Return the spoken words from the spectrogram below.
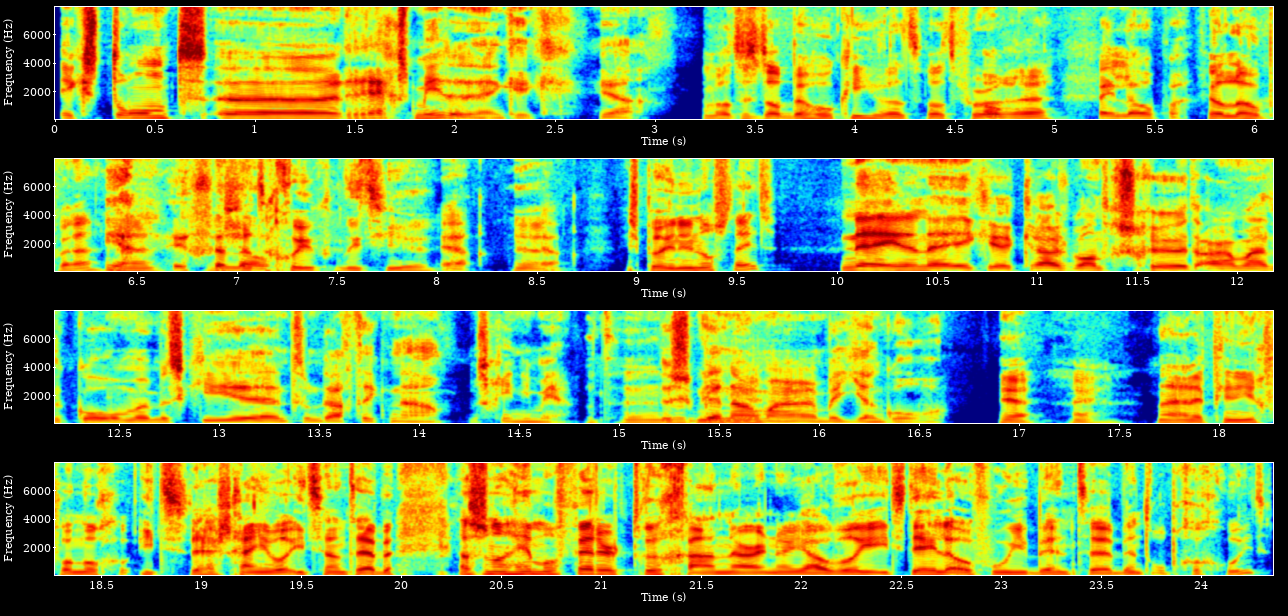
Ik stond eh rechts midden, denk ik. Ja, En wat is dat bij hockey? Wat, wat voor Oh. eh, veel lopen. veel lopen, hè? Ja, heel veel Dus je hebt lopen. een goede conditie. eh. Ja, ja. Speel je nu nog steeds? Nee, nee, nee. Ik eh, kruisband gescheurd, arm uit de kom met mijn skiën. En toen dacht ik, nou, misschien niet meer. Dat, Dus ik ben nou meer. maar een beetje aan het golven. Ja, nou ja. Nou, dan heb je in ieder geval nog iets, daar schijn je wel iets aan te hebben. Als we nog helemaal verder teruggaan naar, naar jou, wil je iets delen over hoe je bent, bent opgegroeid?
